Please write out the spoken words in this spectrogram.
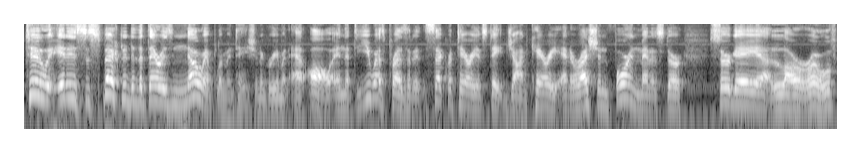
Two, it is suspected that there is no implementation agreement at all, and that the U.S. President, Secretary of State John Kerry, and Russian Foreign Minister Sergei Lavrov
